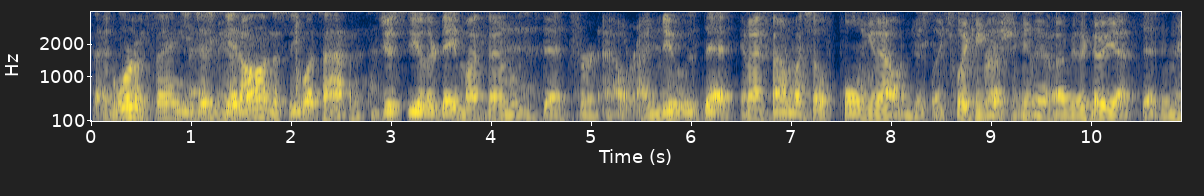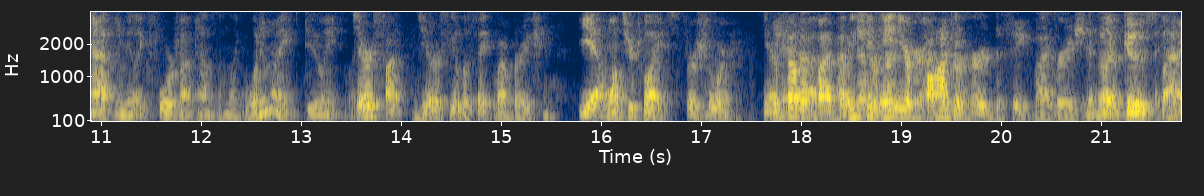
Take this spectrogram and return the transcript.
that I know. boredom thing, you just man. get on to see what's happening. Just the other day, my phone was dead for an hour. I knew it was dead, and I found myself pulling it out and just like It's clicking it, and it, I'd be like, "Oh yeah, it's dead." And it happened to me like four or five times. I'm like, "What am I doing?" Like, Did you ever find, did you ever feel the fake vibration? yeah, once or twice for sure. You ever felt a I've vibration in your ter- I've pocket? never heard the fake vibration. It's but like I've- ghost I've had the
